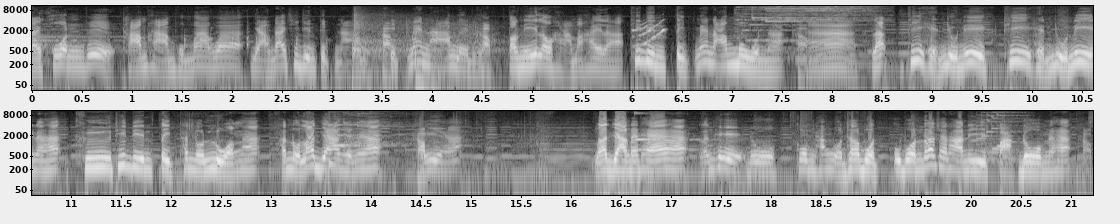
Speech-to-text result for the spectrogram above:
ลายๆ คนพี่ถามหามผมมากว่าอยากได้ที่ดินติดน้ำครับติดแม่น้ำเลยดีกครัว่าบตอนนี้เราหามาให้แล้วฮะที่ดินติดแม่น้ำมูลฮะครับ อ่าและที่เห็นอยู่นี่ที่เห็นอยู่นี่นะฮะคือที่ดินติดถนนหลวงฮะถนนลาดยางเห็นไหมฮะครับ นี่ฮะ ลาดยางแท้ๆฮะ แล้วนี่ดูกรมทางหลวงชนบท อุบลราชธานีปากโดมนะฮะครับ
